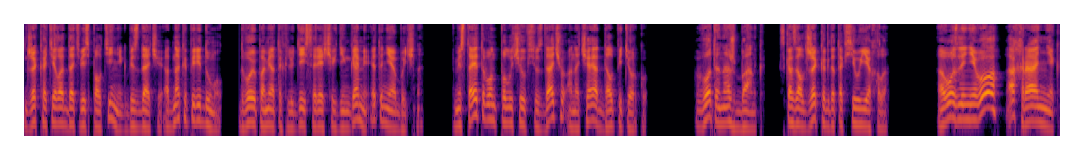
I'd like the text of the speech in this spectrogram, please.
Джек хотел отдать весь полтинник без дачи, однако передумал. Двое помятых людей, сорящих деньгами, это необычно. Вместо этого он получил всю сдачу, а на чай отдал пятерку. «Вот и наш банк», — сказал Джек, когда такси уехало. «А возле него охранник»,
